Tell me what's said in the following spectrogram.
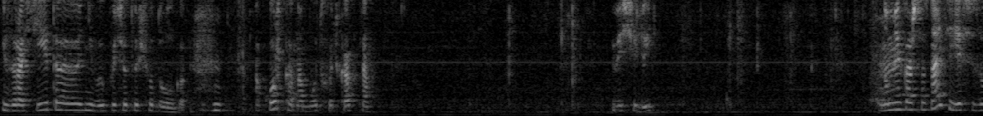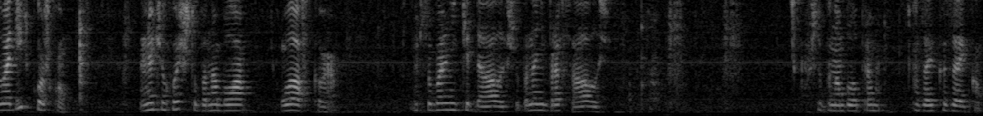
из России это не выпустят еще долго. А кошка, она будет хоть как-то веселить. Но мне кажется, знаете, если заводить кошку, мне очень хочется, чтобы она была ласковая чтобы она не кидалась, чтобы она не бросалась. Чтобы она была прям зайка-зайка.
